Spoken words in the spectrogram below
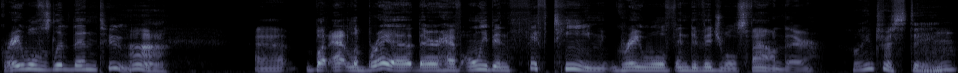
gray wolves lived then too. Huh. Uh, but at La Brea, there have only been 15 gray wolf individuals found there. Well, interesting. Mhm.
